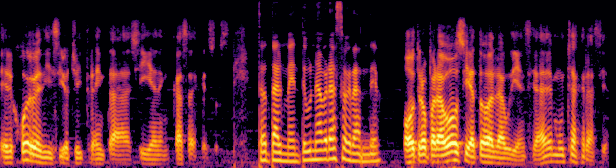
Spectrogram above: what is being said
el jueves 18 y 30 allí en, Casa de Jesús. Totalmente, un abrazo grande. Otro para vos y a toda la audiencia. ¿eh? Muchas gracias.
